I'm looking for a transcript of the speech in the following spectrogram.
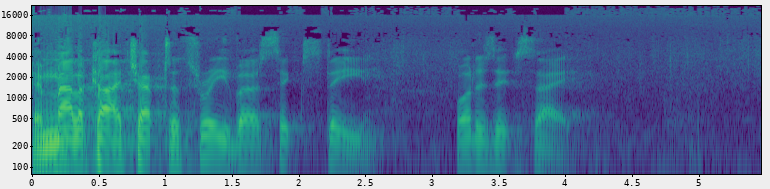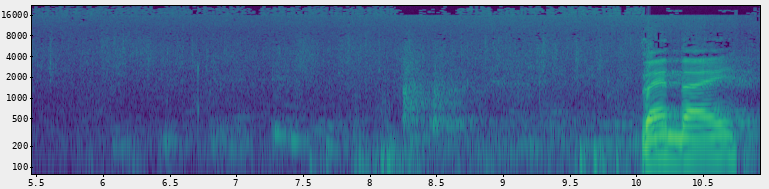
In Malachi chapter 3, verse 16, what does it say? Then they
